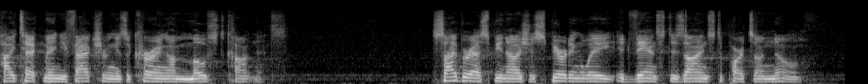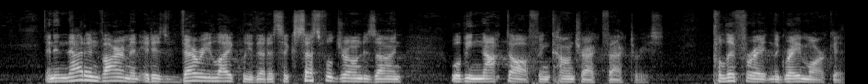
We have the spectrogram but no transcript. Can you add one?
High tech manufacturing is occurring on most continents. Cyber espionage is spiriting away advanced designs to parts unknown. And in that environment, it is very likely that a successful drone design will be knocked off in contract factories, proliferate in the gray market.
